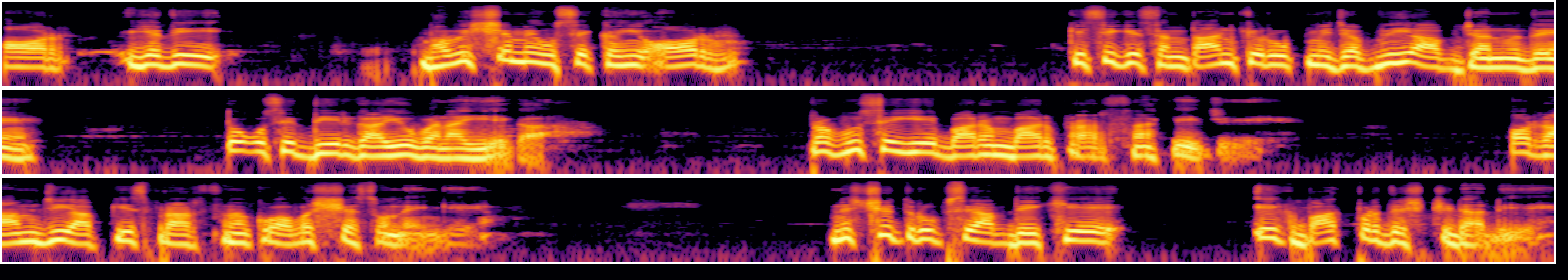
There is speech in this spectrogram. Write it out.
और यदि भविष्य में उसे कहीं और किसी के संतान के रूप में जब भी आप जन्म दें तो उसे दीर्घायु बनाइएगा। प्रभु से ये बारंबार प्रार्थना कीजिए और राम जी आपकी इस प्रार्थना को अवश्य सुनेंगे। निश्चित रूप से आप देखिए, एक बात पर दृष्टि डालिए।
